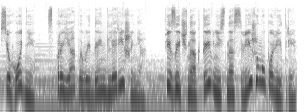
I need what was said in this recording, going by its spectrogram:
сьогодні сприятливий день для рішення. Фізична активність на свіжому повітрі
